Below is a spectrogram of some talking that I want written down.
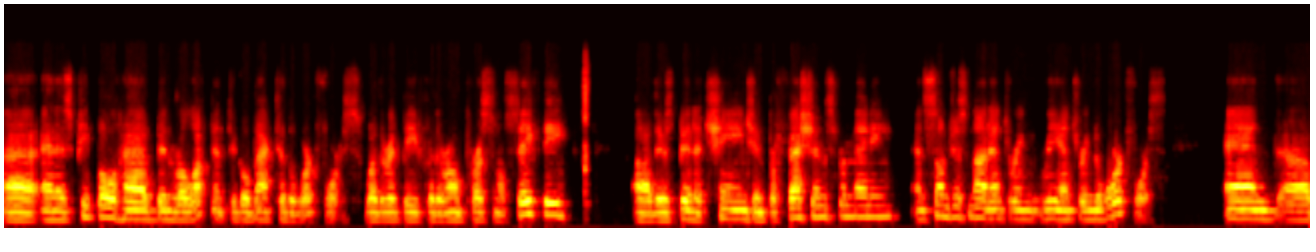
uh, and as people have been reluctant to go back to the workforce, whether it be for their own personal safety, uh, there's been a change in professions for many, and some just not entering, re-entering the workforce. And uh,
